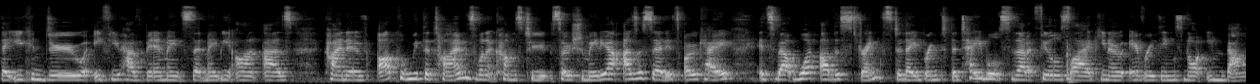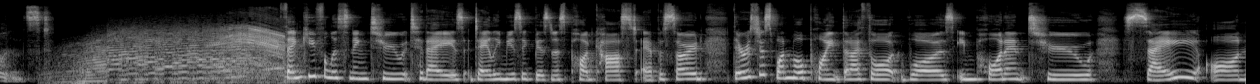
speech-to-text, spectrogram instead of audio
that you can do if you have bandmates that maybe aren't as kind of up with the times when it comes to social media. As I said, it's okay. It's about what other strengths do they bring to the table so that it feels like, you know, everything's not imbalanced. Thank you for listening to today's Daily Music Business podcast episode. There is just one more point that I thought was important to say on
